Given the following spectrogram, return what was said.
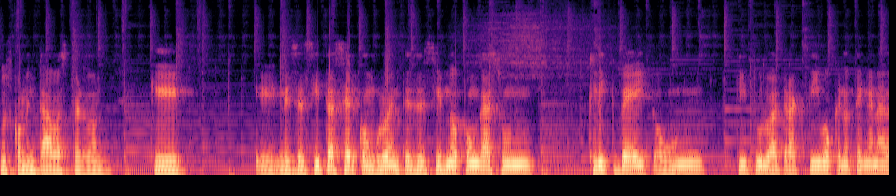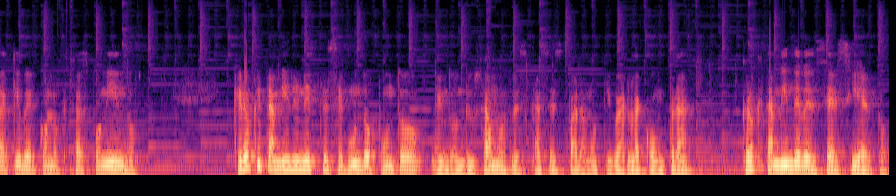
nos comentabas, perdón, que eh, necesita ser congruente, es decir, no pongas un clickbait o un título atractivo que no tenga nada que ver con lo que estás poniendo. Creo que también en este segundo punto, en donde usamos la escasez para motivar la compra, creo que también debe de ser cierto.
